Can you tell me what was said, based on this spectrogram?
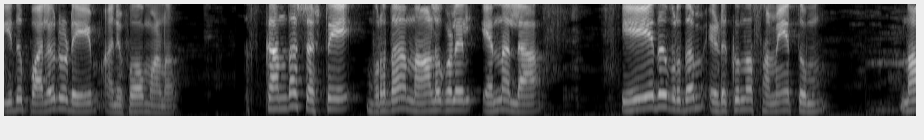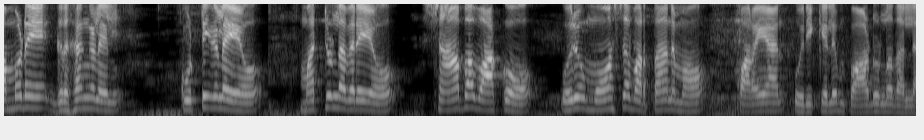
ഇത് പലരുടെയും അനുഭവമാണ്. സ്കന്ദഷഷ്ടി വ്രത നാളുകളിൽ എന്നല്ല ഏത് വ്രതം എടുക്കുന്ന സമയത്തും നമ്മുടെ ഗൃഹങ്ങളിൽ കുട്ടികളെയോ മറ്റുള്ളവരെയോ ശാപവാക്കോ ഒരു മോശ വർത്താനമോ പറയാൻ ഒരിക്കലും പാടുള്ളതല്ല.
